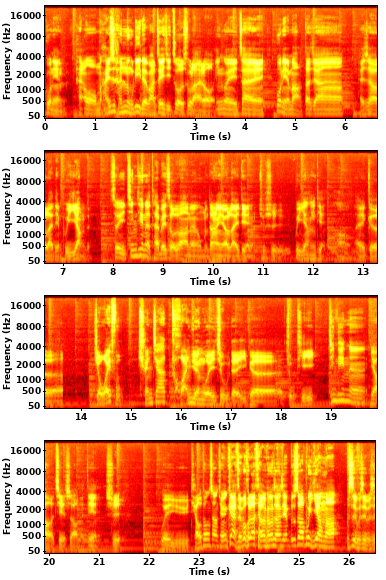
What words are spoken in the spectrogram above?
过年还哦，我们还是很努力的把这一集做出来咯，因为在过年嘛，大家还是要来点不一样的。所以今天的台北走的话呢，我们当然也要来一点，就是不一样一点哦，来一个九为府，全家团圆为主的一个主题。今天呢要介绍的店是位于条通商圈，看怎么回到条通商圈？不是说不一样吗？不是不是不是，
